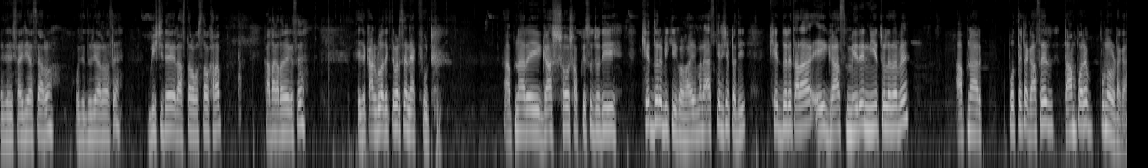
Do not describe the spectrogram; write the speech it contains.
এই যে সাইডে আছে আরও ওই যে দূরে আরও আছে। বৃষ্টিতে রাস্তার অবস্থাও খারাপ, কাদা কাদা হয়ে গেছে। এই যে কাঠগুলো দেখতে পাচ্ছেন এক ফুট। আপনার এই গাছ সহ সব কিছু যদি ক্ষেত ধরে বিক্রি করা হয় মানে আজকের হিসেবটা দিই, ক্ষেত ধরে তারা এই গাছ মেরে নিয়ে চলে যাবে আপনার প্রত্যেকটা গাছের দাম পড়ে পনেরো টাকা।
